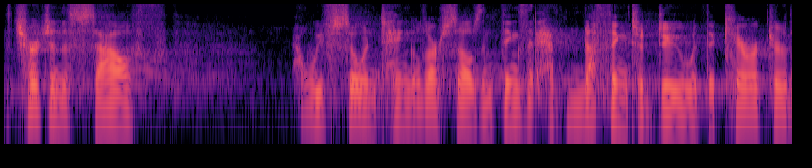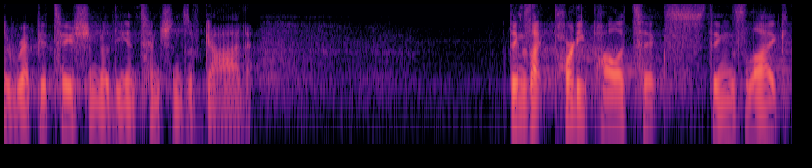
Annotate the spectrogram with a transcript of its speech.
the church in the South, how we've so entangled ourselves in things that have nothing to do with the character, the reputation, or the intentions of God. Things like party politics, things like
